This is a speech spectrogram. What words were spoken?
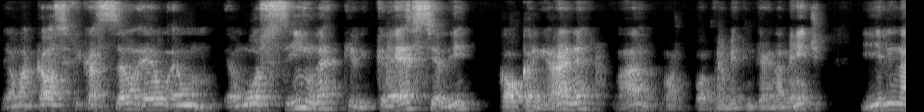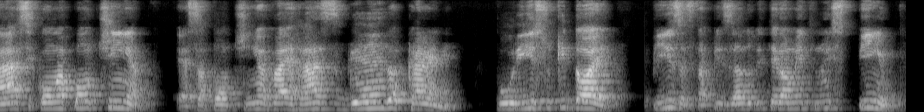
É uma calcificação, é um, é um, é um ossinho, né? Que ele cresce ali, calcanhar, né? Lá, obviamente internamente, e ele nasce com uma pontinha. Essa pontinha vai rasgando a carne. Por isso que dói. Pisa, está pisando literalmente no espinho.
